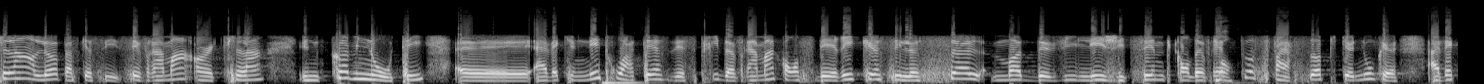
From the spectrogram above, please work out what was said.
clan-là, parce que c'est vraiment un clan, une communauté euh, avec une étroitesse d'esprit de vraiment considérer que c'est le seul mode de vie légitime, puis qu'on devrait tous faire ça, puis que nous, que avec,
